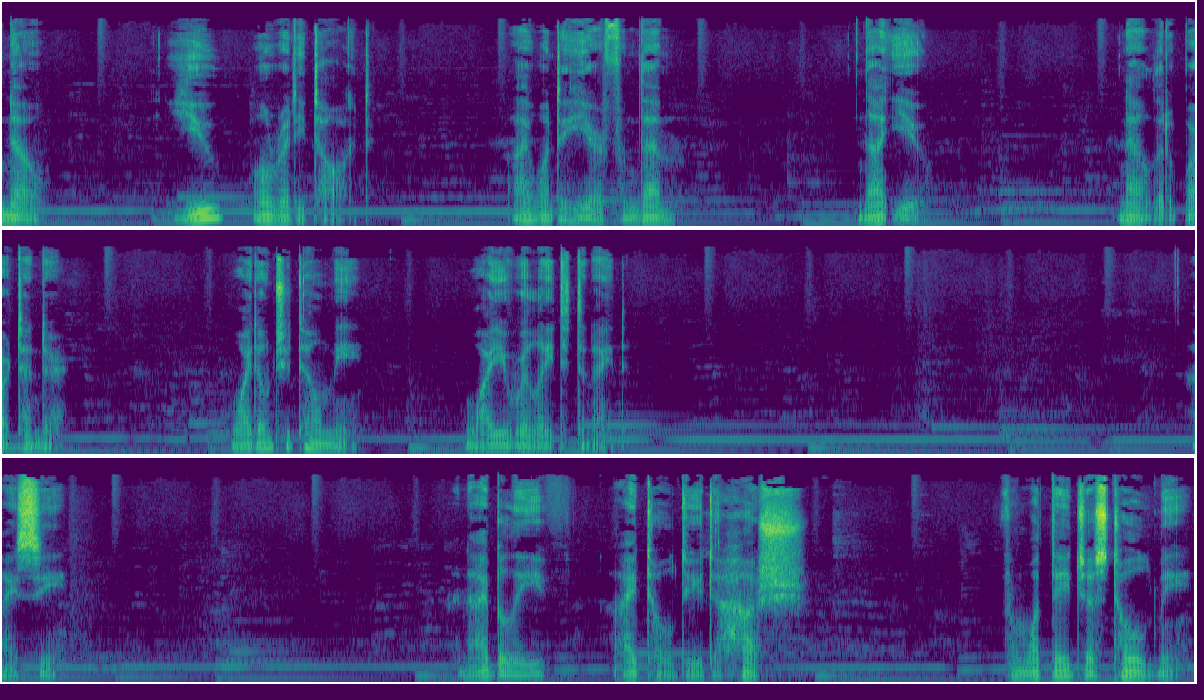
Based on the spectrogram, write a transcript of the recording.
No, you already talked. I want to hear from them. not you. Now, little bartender, why don't you tell me why you were late tonight? I see. And I believe I told you to hush. From what they just told me,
